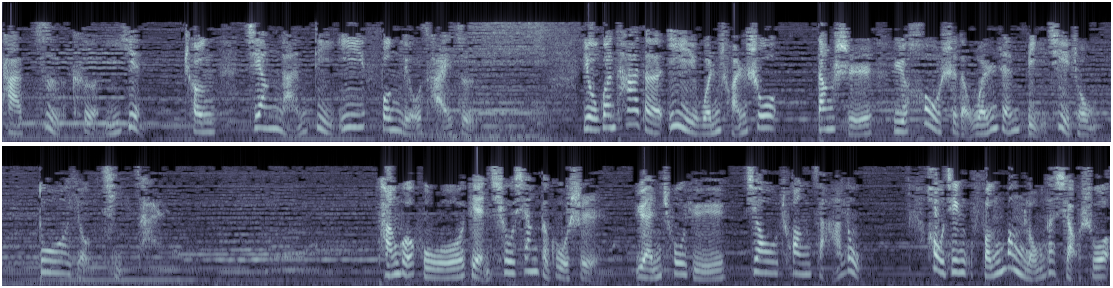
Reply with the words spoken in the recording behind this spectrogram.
他自刻一印，称江南第一风流才子。有关他的异闻传说，当时与后世的文人笔记中多有记载。唐伯虎点秋香的故事。原出于《焦窗杂录》，后经冯梦龙的小说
